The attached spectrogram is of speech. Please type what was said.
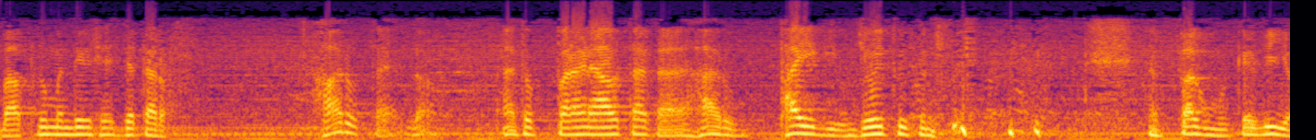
બાપનું મંદિર છે, જતા રહો. સારું થાય, લો. આ તો પરાણે આવતા હતા સારું ફાઈ ગયું, જોઈતું તું પગ મૂકે, બીજો.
